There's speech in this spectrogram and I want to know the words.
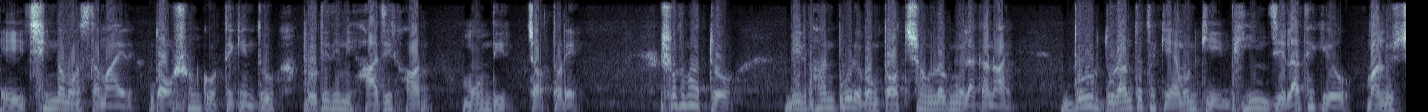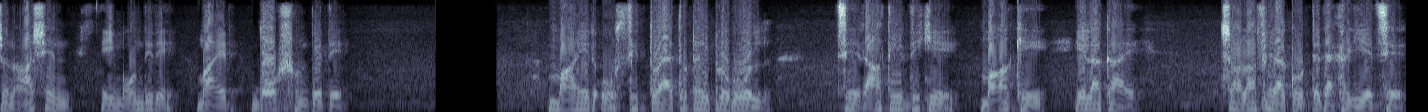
এই ছিন্নমস্তা মায়ের দর্শন করতে কিন্তু প্রতিদিনই হাজির হন মন্দির চত্বরে। শুধুমাত্র বীরভানপুর এবং তৎসংলগ্ন এলাকা নয়। দূর দূরান্ত থেকে, এমনকি ভিন জেলা থেকেও মানুষজন আসেন এই মন্দিরে মায়ের দর্শন পেতে। মায়ের অস্তিত্ব এতটাই প্রবল যে রাতের দিকে মাকে এলাকায় চলাফেরা করতে দেখা গিয়েছে।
